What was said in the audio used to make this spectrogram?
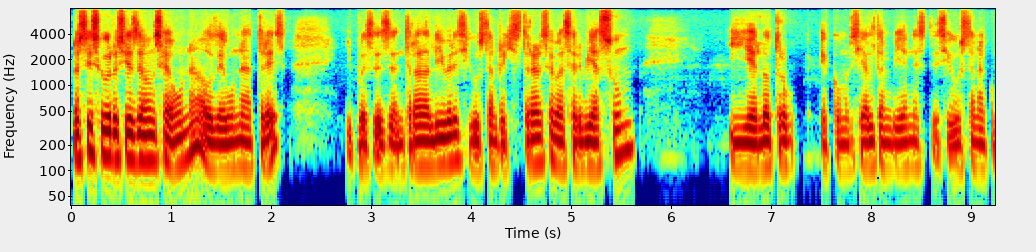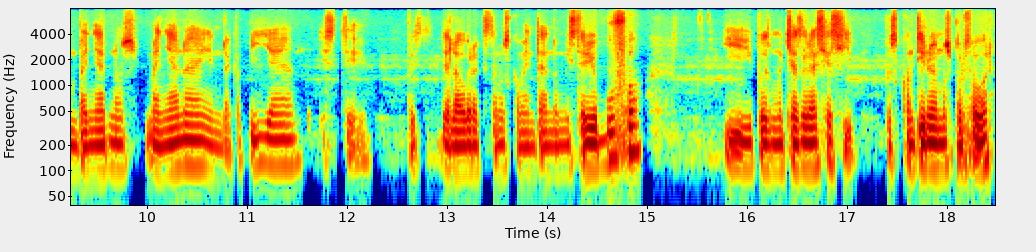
no estoy seguro si es de 11 a 1 o de 1 a 3, y pues es de entrada libre, si gustan registrarse va a ser vía Zoom. Y el otro eh, comercial también, este, si gustan acompañarnos mañana en la capilla este, pues, de la obra que estamos comentando, Misterio Bufo y pues muchas gracias y pues continuemos por favor.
